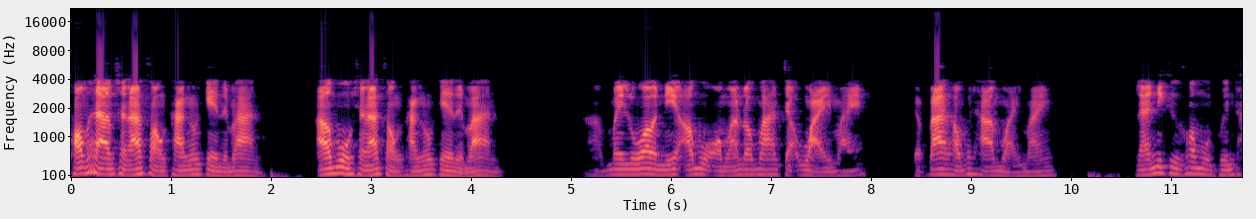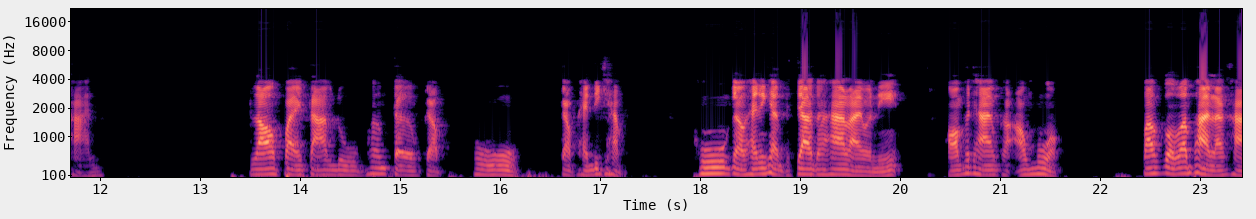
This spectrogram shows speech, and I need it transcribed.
ฮอปทามชนะสองครั้งก็เกณฑ์ในบ้าน เอาหมวกชนะสองครั้งก็เกณฑ์ในบ้านไม่รู้ว่าวันนี้เอาหมูออกมานอกบ้านจะไหวไหมจะต้านเขาไปทามไหวไหม และนี่คือข้อมูลพื้นฐาน เราไปตามดูเพิ่มเติมกับภูกับแฮนดิแคปภูกับแฮนดิแคปเจ้าทั้งห้ารายวันนี้หอมไปทามกับเอาหมวกปรากฏว่าผ่านราคา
